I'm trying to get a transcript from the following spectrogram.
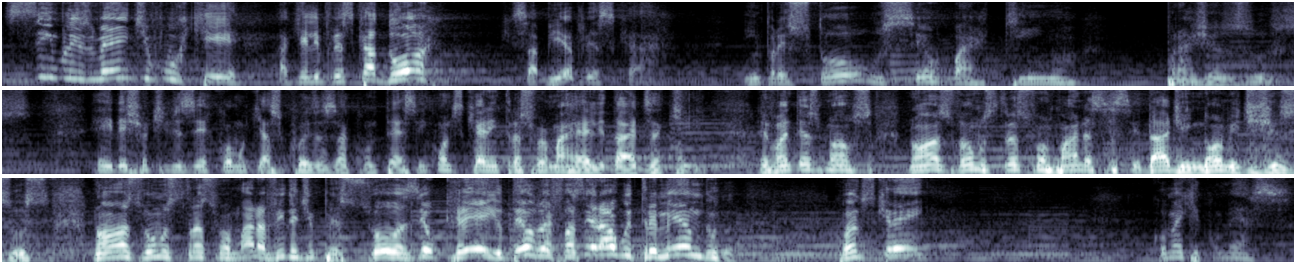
simplesmente porque aquele pescador que sabia pescar emprestou o seu barquinho para Jesus. Ei, deixa eu te dizer como que as coisas acontecem. Quantos querem transformar realidades aqui? Levante as mãos. Nós vamos transformar essa cidade em nome de Jesus. Nós vamos transformar a vida de pessoas. Eu creio. Deus vai fazer algo tremendo. Quantos creem? Como é que começa?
